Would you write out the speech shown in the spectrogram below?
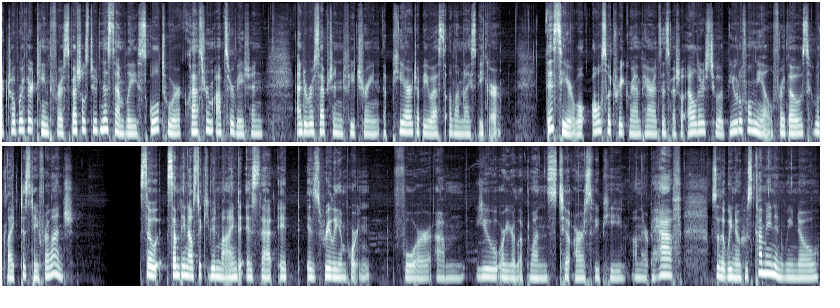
October 13th, for a special student assembly, school tour, classroom observation, and a reception featuring a PRWS alumni speaker. This year, we'll also treat grandparents and special elders to a beautiful meal for those who would like to stay for lunch. So, something else to keep in mind is that it is really important for um, you or your loved ones to RSVP on their behalf so that we know who's coming and we know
